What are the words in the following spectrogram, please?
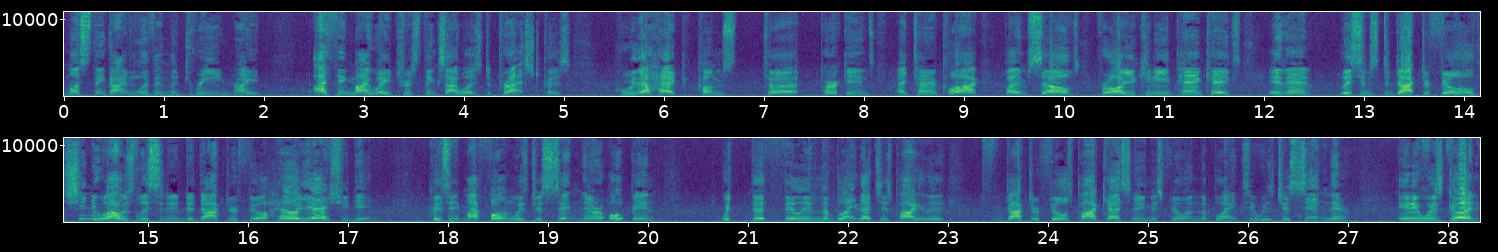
must think I'm living the dream, right? I think my waitress thinks I was depressed because who the heck comes to Perkins at 10 o'clock by themselves for all you can eat pancakes and then listens to Dr. Phil. She knew I was listening to Dr. Phil. Hell yeah, she did. Because my phone was just sitting there open with the Phil in the Blank. That's his pocket. The, Dr. Phil's podcast name is Phil in the Blanks. It was just sitting there. And it was good.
